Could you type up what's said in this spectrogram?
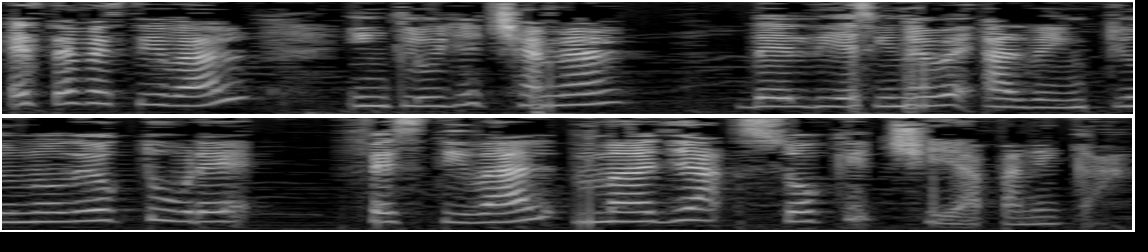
Este festival incluye Chanal del 19 al 21 de octubre, Festival Maya Soque Chiapaneca.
